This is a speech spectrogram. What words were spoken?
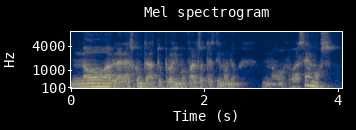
No hablarás contra tu prójimo falso testimonio, no lo hacemos.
